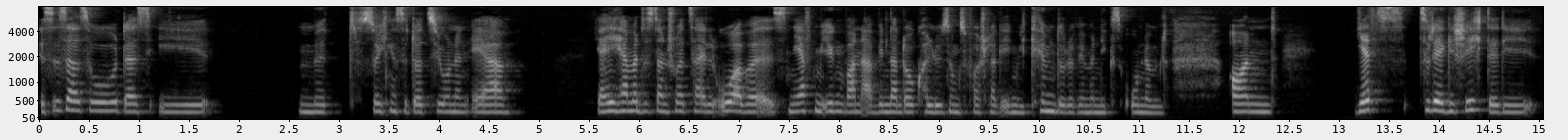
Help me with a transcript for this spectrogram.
es ist auch so, dass ich mit solchen Situationen eher ja, ich höre mir das dann schon eine Zeit an, aber es nervt mich irgendwann auch, wenn dann da kein Lösungsvorschlag irgendwie kommt oder wenn man nichts annimmt. Und jetzt zu der Geschichte, die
